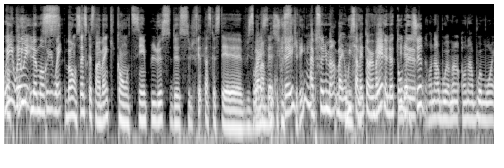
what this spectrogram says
oui, oui, oui, le morue, oui. Bon, ça, est-ce que c'est un vin qui contient plus de sulfite? Parce que c'était euh, visiblement Ouais, beaucoup sucré. plus sucré? là? Absolument. Ben oui, ça va être un vin Mais- que le taux mais de d'habitude, on en boit moins. On en boit moins.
